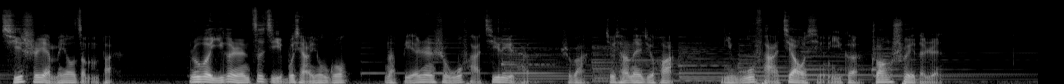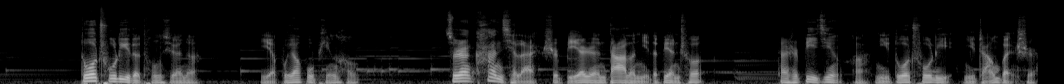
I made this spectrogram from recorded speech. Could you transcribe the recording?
其实也没有怎么办。如果一个人自己不想用功，那别人是无法激励他的，是吧？就像那句话，你无法叫醒一个装睡的人。多出力的同学呢，也不要不平衡。虽然看起来是别人搭了你的便车，但是毕竟啊，你多出力，你长本事，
